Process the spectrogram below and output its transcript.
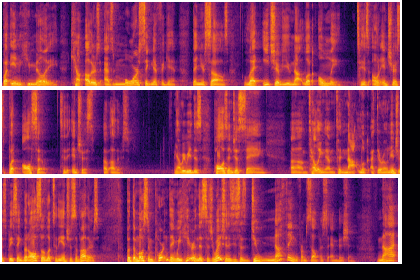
but in humility count others as more significant than yourselves. Let each of you not look only to his own interests, but also to the interests of others. Now we read this, Paul isn't just saying, um, telling them to not look at their own interests, but he's saying, but also look to the interests of others. But the most important thing we hear in this situation is he says, do nothing from selfish ambition. Not,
